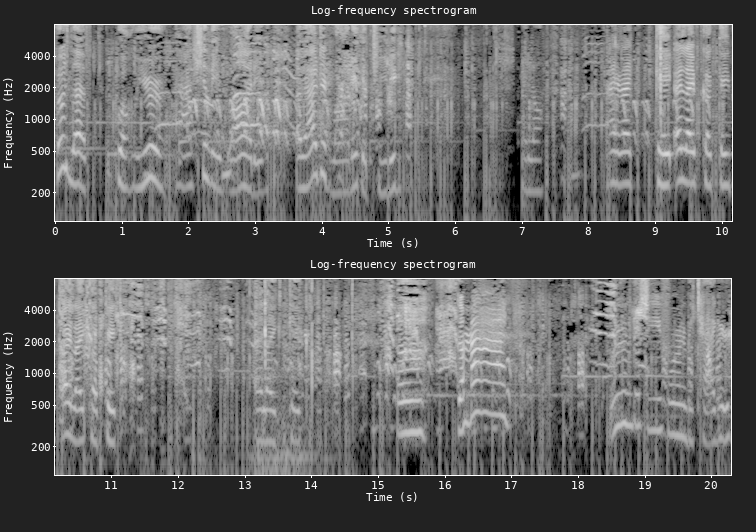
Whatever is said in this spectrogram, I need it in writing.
Who's left? Well, you're actually modding. Imagine modding and cheating. Hello. I like cake. I like cupcake. I like cupcake. I like cake. Uh, come on! We're gonna go see if we're gonna be Tiger.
